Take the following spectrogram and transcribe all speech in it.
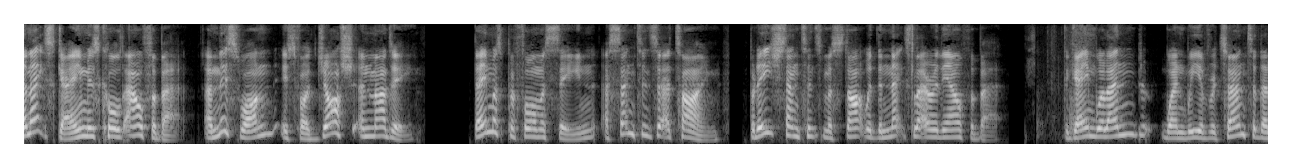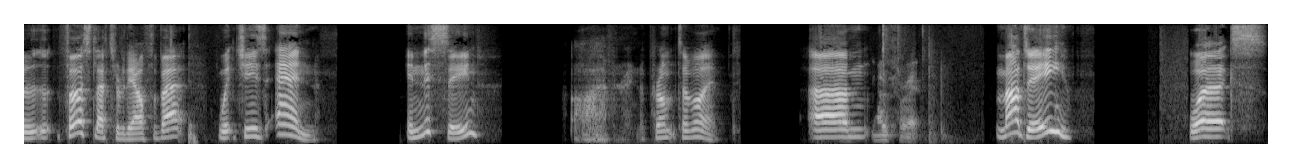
The next game is called Alphabet, and this one is for Josh and Maddie. They must perform a scene, a sentence at a time, but each sentence must start with the next letter of the alphabet. The game will end when we have returned to the l- first letter of the alphabet, which is N. In this scene, oh, I haven't written a prompt, have I? Um, Go for it. Maddie works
